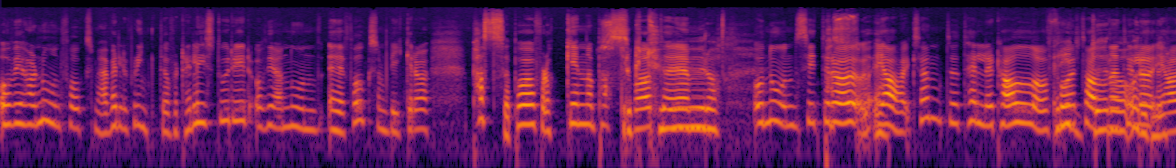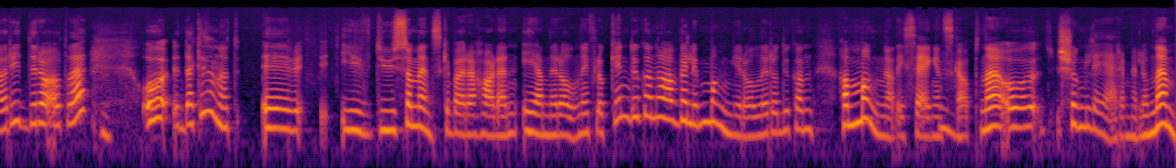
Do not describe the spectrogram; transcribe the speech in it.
Og vi har noen folk som er veldig flinke til å fortelle historier, og vi har noen eh, folk som liker å passe på flokken og passe Struktur, på at um, og, og noen sitter og ja, ikke sant, teller tall og får tallene til å Ja, rydder og alt det der. Mm. Og det er ikke sånn at du som menneske bare har den ene rollen i flokken. Du kan ha veldig mange roller, og du kan ha mange av disse egenskapene mm. og sjonglere mellom dem.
